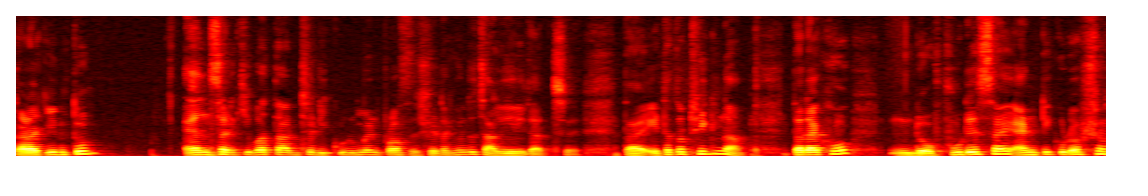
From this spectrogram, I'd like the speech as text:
তারা কিন্তু অ্যান্সার কি বা তার যে রিক্রুটমেন্ট প্রসেস সেটা কিন্তু চালিয়েই যাচ্ছে। তা এটা তো ঠিক না। তা দেখো food SI anti corruption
